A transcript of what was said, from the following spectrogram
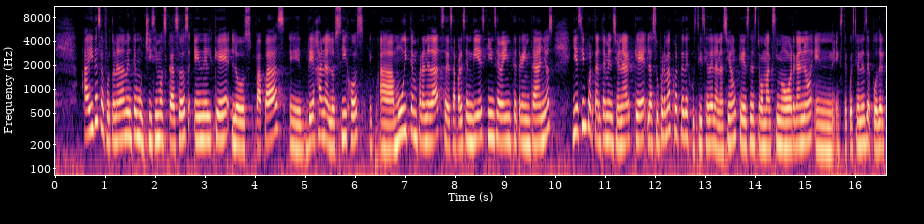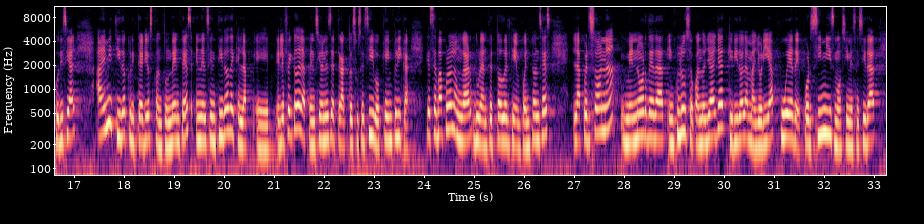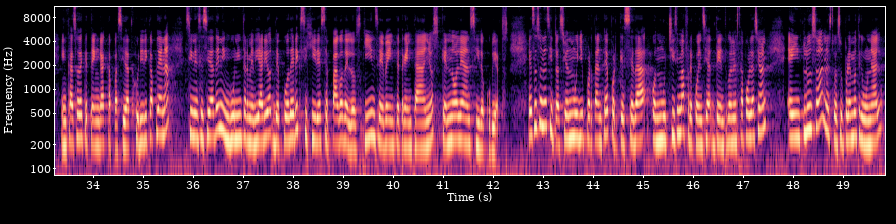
Hay desafortunadamente muchísimos casos en el que los papás eh, dejan a los hijos eh, a muy temprana edad, se desaparecen 10, 15, 20, 30 años y es importante mencionar que la Suprema Corte de Justicia de la Nación, que es nuestro máximo órgano en este, cuestiones de poder judicial, ha emitido criterios contundentes en el sentido de que eh, el efecto de la pensión es de tracto sucesivo, que implica que se va a prolongar durante todo el tiempo. Entonces, la persona menor de edad, incluso cuando ya haya adquirido la mayoría, puede por sí mismo, sin necesidad, en caso de que tenga capacidad jurídica plena, sin necesidad de ningún intermediario, de poder exigir ese pago de los 15, 20, 30 años que no le han sido cubiertos. Esa es una situación muy importante porque se da con muchísima frecuencia dentro de nuestra población e incluso nuestro Supremo Tribunal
